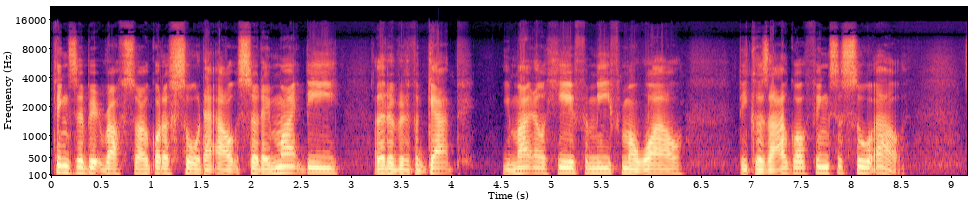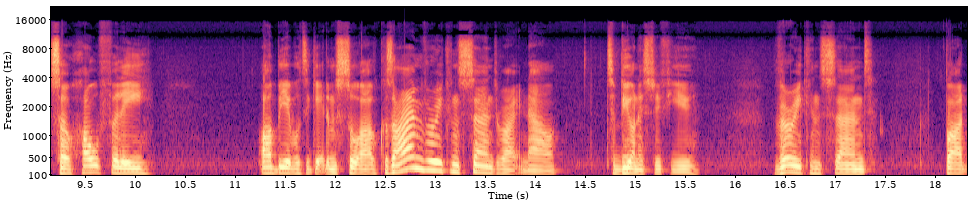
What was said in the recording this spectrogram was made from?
Things are a bit rough, so I've got to sort that out. So there might be a little bit of a gap. You might not hear from me from a while because I've got things to sort out. So hopefully I'll be able to get them sorted out because I am very concerned right now, to be honest with you. Very concerned, but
